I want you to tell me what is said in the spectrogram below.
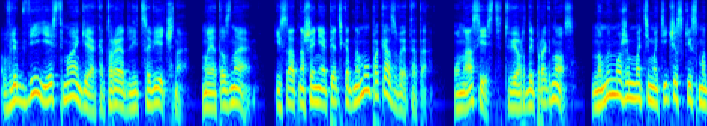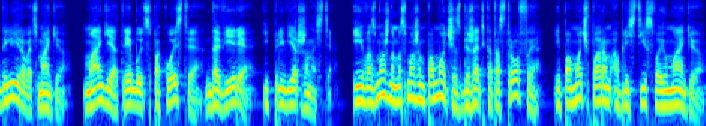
В любви есть магия, которая длится вечно. Мы это знаем. И соотношение 5 к 1 показывает это. У нас есть твердый прогноз. Но мы можем математически смоделировать магию. Магия требует спокойствия, доверия и приверженности. И, возможно, мы сможем помочь избежать катастрофы и помочь парам обрести свою магию,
